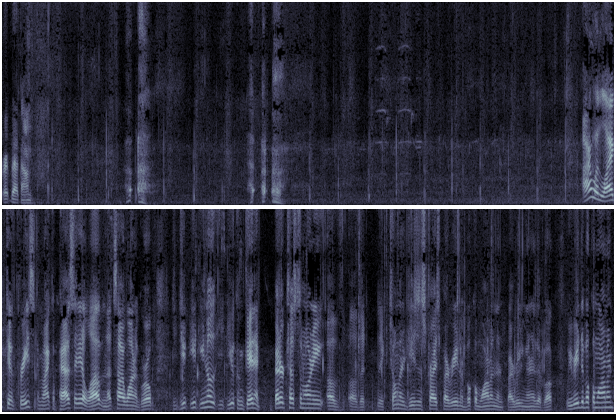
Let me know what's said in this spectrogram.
Right back on. I would like to increase in my capacity to love, and that's how I want to grow. You, you, you know, you can gain a better testimony of, of the, the atonement of Jesus Christ by reading the Book of Mormon than by reading any other book. We read the Book of Mormon?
